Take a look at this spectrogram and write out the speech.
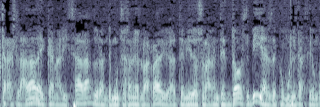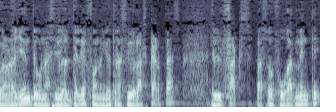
trasladada y canalizada. Durante muchos años la radio ha tenido solamente dos vías de comunicación con el oyente. Una ha sido el teléfono y otra ha sido las cartas. El fax pasó fugazmente.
